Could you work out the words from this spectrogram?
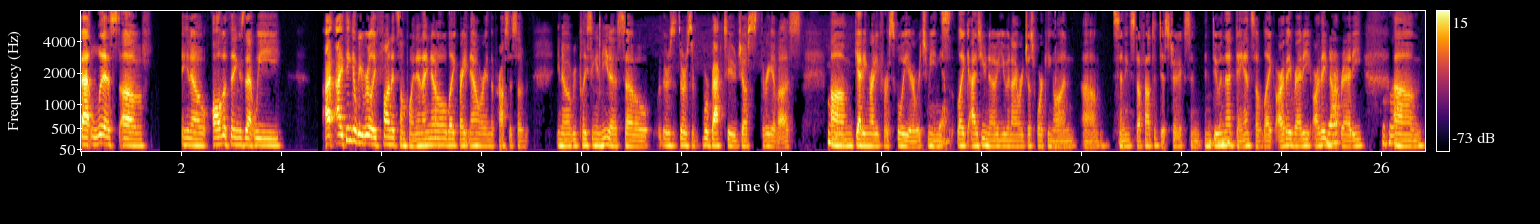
that list of, you know, all the things that we, I, I think it'll be really fun at some point. And I know like right now we're in the process of you know, replacing Anita. So there's, there's, we're back to just three of us, mm-hmm. um, getting ready for a school year, which means yeah. like, as you know, you and I were just working on, um, sending stuff out to districts and, and doing mm-hmm. that dance of like, are they ready? Are they yeah. not ready? Mm-hmm. Um,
